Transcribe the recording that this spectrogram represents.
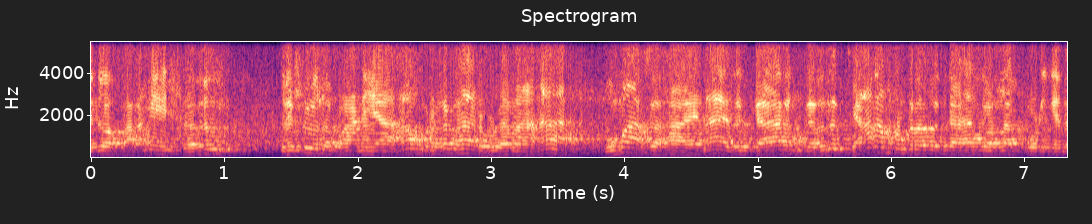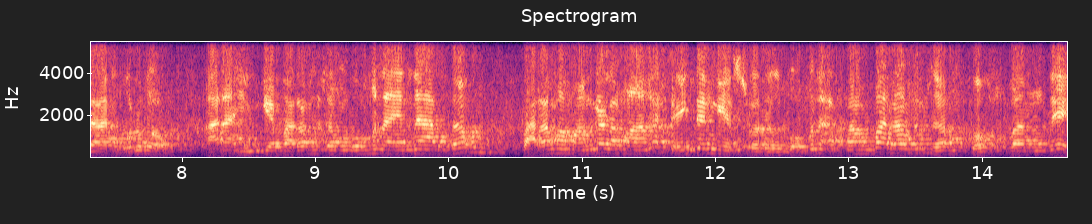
ஏதோ பரமேஸ்வரன் திரிசூல பாணியாக ரிஷபாரூடனாக உமா சகாயனா இருக்காருங்கிறது தியானம் பண்றதுக்காக சொல்லக்கூடியதான உருவம் ஆனா இங்க பரம் சம்பவம்னா என்ன அர்த்தம்? பரம மங்களமான சைத்தன்ய ஸ்வரூபம்னு அர்த்தம். பரம் சம்பம் வந்தே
